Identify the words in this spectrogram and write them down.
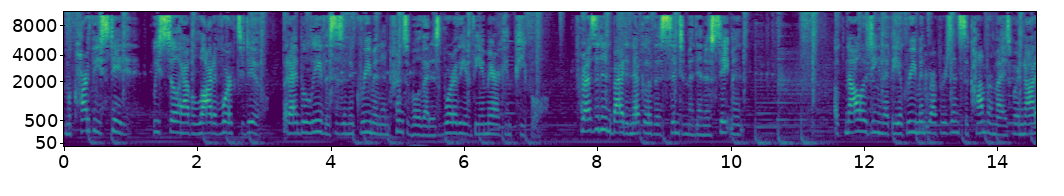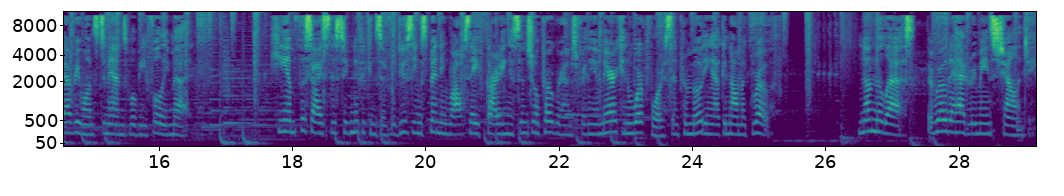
McCarthy stated, We still have a lot of work to do, but I believe this is an agreement in principle that is worthy of the American people. President Biden echoed this sentiment in a statement, acknowledging that the agreement represents a compromise where not everyone's demands will be fully met. He emphasized the significance of reducing spending while safeguarding essential programs for the American workforce and promoting economic growth. Nonetheless, the road ahead remains challenging,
